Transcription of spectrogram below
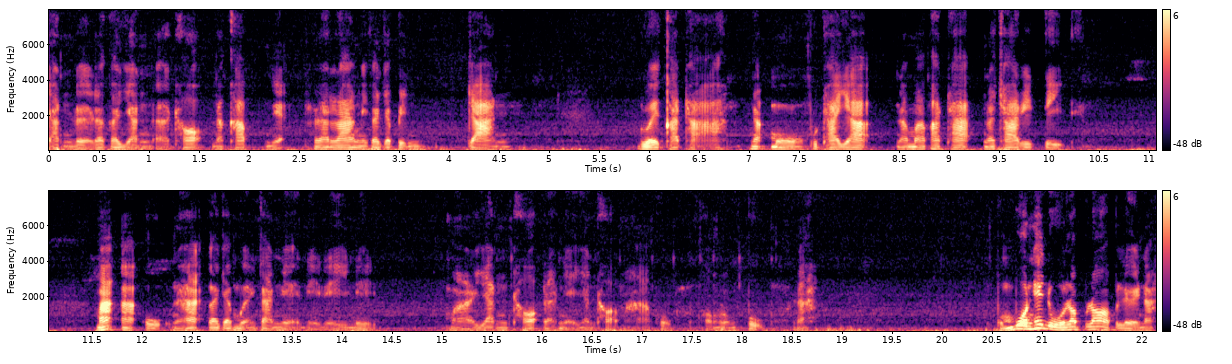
ยันเลยแล้วก็ยันเอ่อเทาะนะครับ เนี่ยด้านล่างนี่ก็จะเป็นจานด้วยคาถานะโมพุทธายะนะมะพัทะนะชาริติ มะอะอุนะฮะก็จะเหมือนกันเนี่ยนี่นี่นี่ มายันเทาะแล้วเนี่ยยันเทาะมาหาผมของหลวงปู่นะ ผมวนให้ดูรอบๆไปเลยนะ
